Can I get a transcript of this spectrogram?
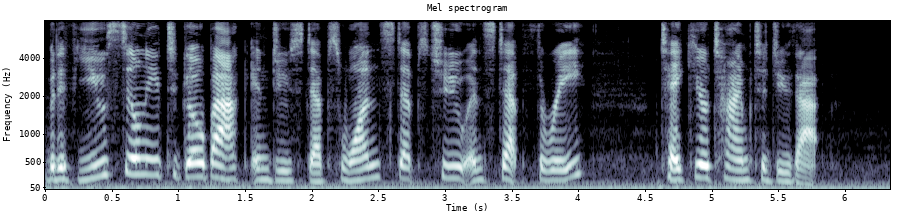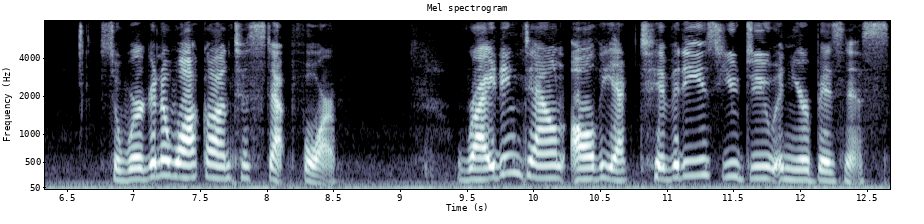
But if you still need to go back and do steps one, steps two, and step three, take your time to do that. So we're going to walk on to step four writing down all the activities you do in your business.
